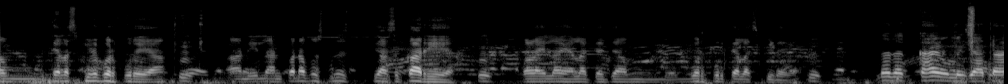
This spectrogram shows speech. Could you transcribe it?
अं, त्याला स्पीड भरपूर आहे या. आणि लहानपणापासूनच ते असं कार्य आहे हम्म. पळायला ह्याला त्याच्या अं, भरपूर त्याला स्पीड आहे दादा काय हो म्हणजे आता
